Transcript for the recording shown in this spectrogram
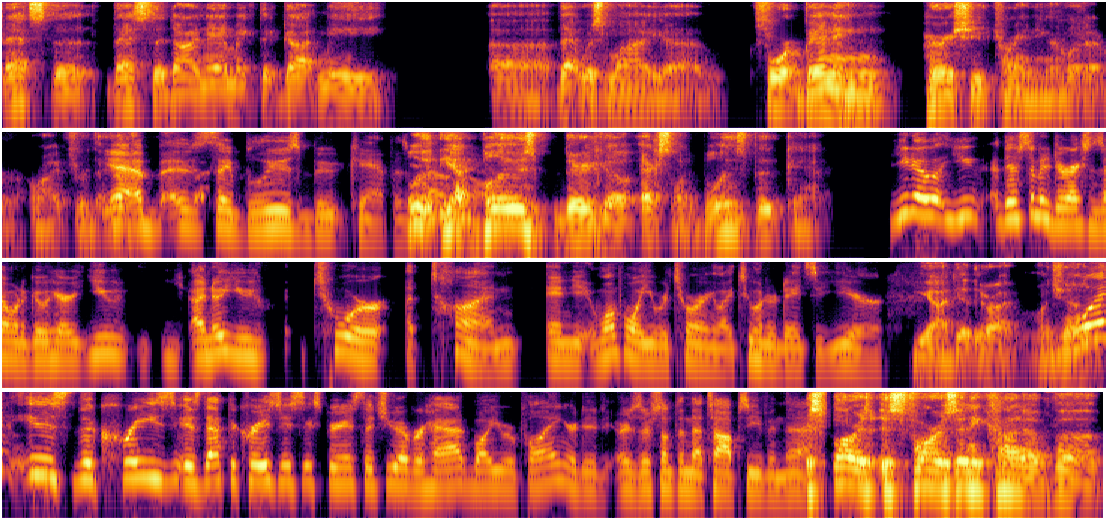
that's the that's the dynamic that got me. Uh, that was my uh, Fort Benning parachute training or whatever, right? For that. Yeah, say blues boot camp as Blue, yeah, blues. There you go. Excellent. Blues boot camp. You know, you there's so many directions I want to go here. You, I know you tour a ton, and at one point you were touring like 200 dates a year. Yeah, I did. Right. What is the crazy? Is that the craziest experience that you ever had while you were playing, or did, or is there something that tops even that? As far as as far as any kind of uh,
